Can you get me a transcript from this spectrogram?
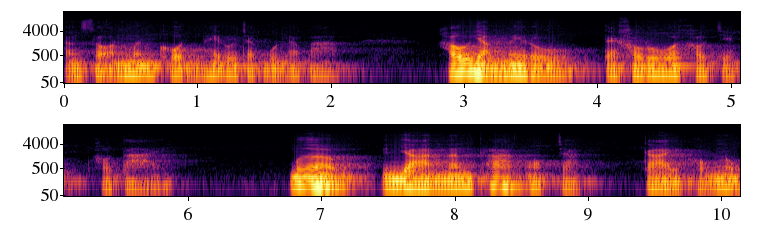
สั่งสอนเหมือนคนให้รู้จักบุญและบาปเขายังไม่รู้ แต่เขารู้ว่าเขาเจ็บเขาตาย เมื่อวิญญาณนั้นพลากออกจากกายของหนู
